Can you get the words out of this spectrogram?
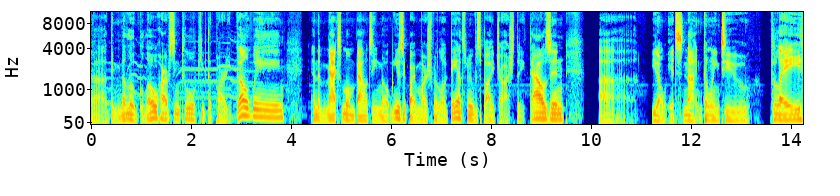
uh, the mellow glow harvesting tool keep the party going and the maximum bounce emote music by marshmello dance moves by josh 3000 uh you know it's not going to play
